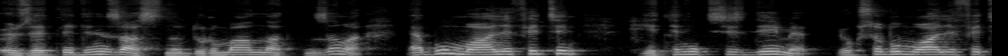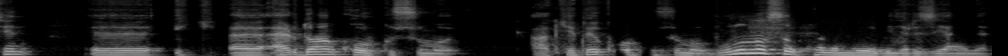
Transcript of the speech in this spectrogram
özetlediniz aslında durumu anlattınız ama ya bu muhalefetin yeteneksizliği mi yoksa bu muhalefetin e, e, Erdoğan korkusu mu AKP korkusu mu bunu nasıl tanımlayabiliriz yani?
